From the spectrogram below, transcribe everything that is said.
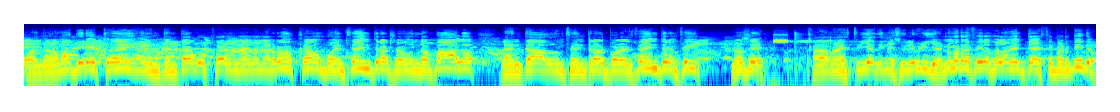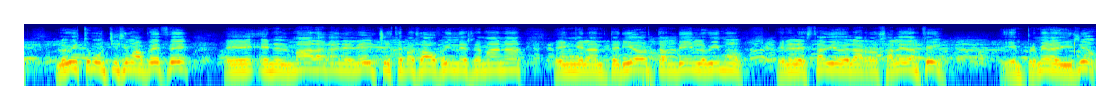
Cuando lo más directo es intentar buscar una buena rosca, un buen centro, el segundo palo, la entrada de un central por el centro, en fin, no sé. Cada maestría tiene su librilla. No me refiero solamente a este partido, lo he visto muchísimas veces eh, en el Málaga, en el Elche este pasado fin de semana, en el anterior también lo vimos en el estadio de la Rosaleda, en fin, y en primera división.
